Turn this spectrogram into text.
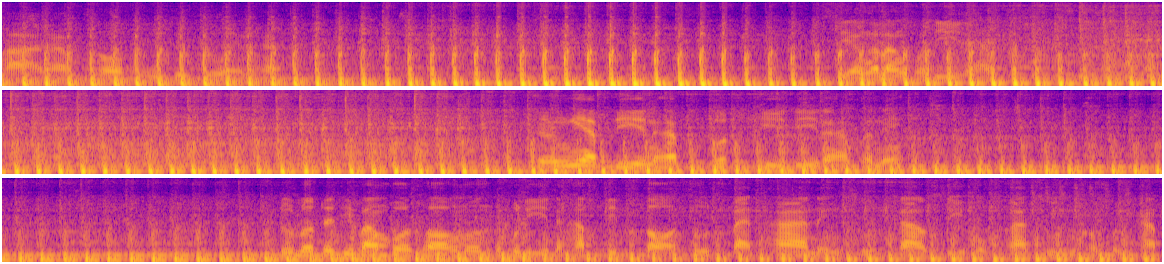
ผ่านะครับ ท่อคู่สวยๆนะครับ เสียงกำลังพอดีนะครับ เงเงียบดีนะครับ รถขี่ดีนะครับคันนี้ ดูรถได้ที่บางบัวทองนนทบุรีนะครับ ติดต่อ 0851094650 ขอบคุณครับ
